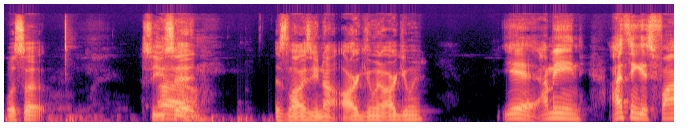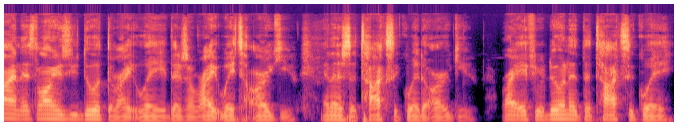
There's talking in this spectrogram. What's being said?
What's up? So you said Um, as long as you're not arguing, arguing? Yeah, I mean, I think it's fine as long as you do it the right way. There's a right way to argue, and there's a toxic way to argue. Right? If you're doing it the toxic way,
